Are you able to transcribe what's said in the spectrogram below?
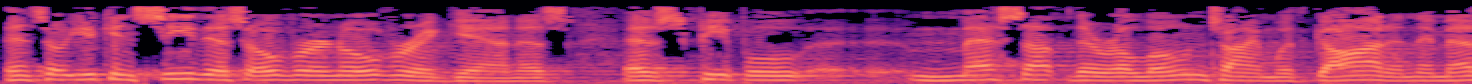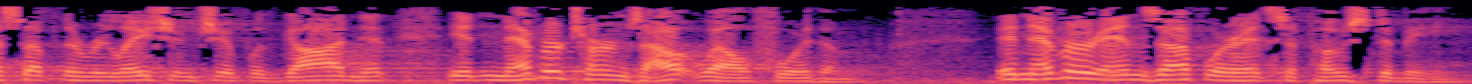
And so you can see this over and over again as, as people uh, mess up their alone time with God and they mess up their relationship with God, and it, it never turns out well for them. It never ends up where it's supposed to be.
